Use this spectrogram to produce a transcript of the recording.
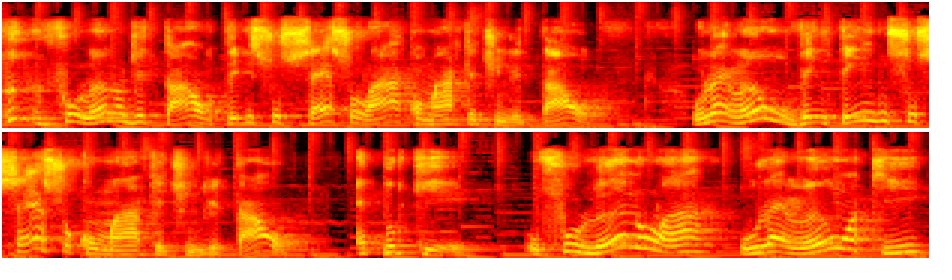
fulano de tal teve sucesso lá com marketing de tal, o leilão vem tendo sucesso com marketing digital, é porque o fulano lá, o leilão aqui,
